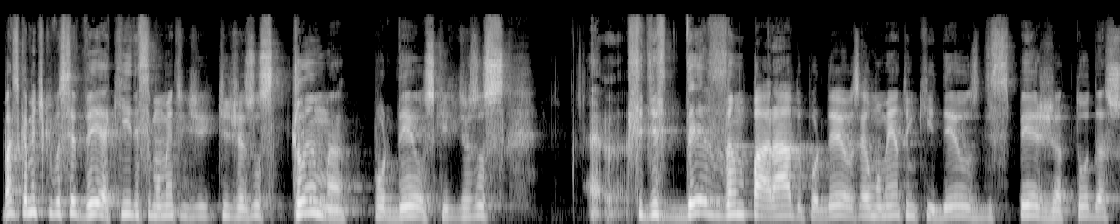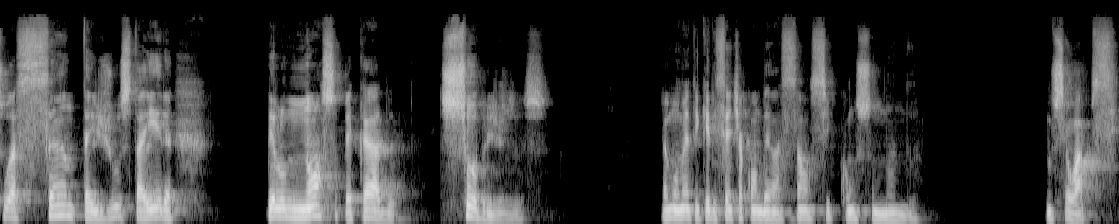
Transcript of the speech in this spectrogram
Basicamente, o que você vê aqui nesse momento em que Jesus clama por Deus, que Jesus é, se diz desamparado por Deus, é o momento em que Deus despeja toda a sua santa e justa ira pelo nosso pecado sobre Jesus. É o momento em que ele sente a condenação se consumando no seu ápice.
